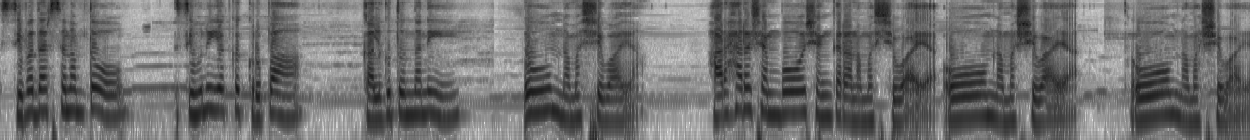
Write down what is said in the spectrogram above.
శివదర్శనంతో శివుని యొక్క కృప కలుగుతుందని ఓం నమ శివాయ. హరహర శంభో శంకర నమ శివాయ. ఓం నమ శివాయ. ఓం నమ శివాయ.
